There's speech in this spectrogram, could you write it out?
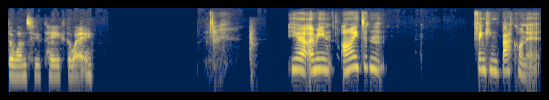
the ones who pave the way. Yeah, I mean, I didn't, thinking back on it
